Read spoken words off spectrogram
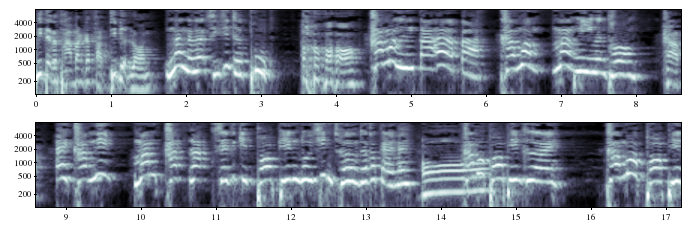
มีแต่สถาบันกษัตริย์ที่เดือดร้อน นั่นแหละสิ่งที่เธอพูดอ๋อคำว่าลืมตาอ้าปาก คำว่ามั่งมีเงินทอง ครับ ไอ้คำนี้มันขัดหลักเศรษฐกิจพอเพียงโดยสิ้นเชิงเธอเข้าใจไหมอ๋อคำว่าพอเพียงคืออะไรคำว่าพอเพียง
